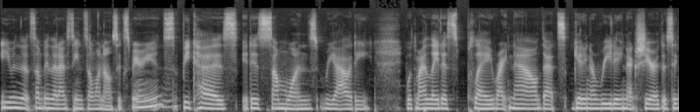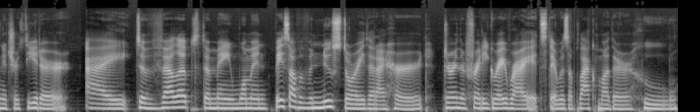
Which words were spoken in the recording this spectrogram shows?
even that's something that I've seen someone else experience, mm-hmm. because it is someone's reality. With my latest play right now, that's getting a reading next year at the Signature Theater, I developed the main woman based off of a news story that I heard. During the Freddie Gray riots, there was a black mother who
